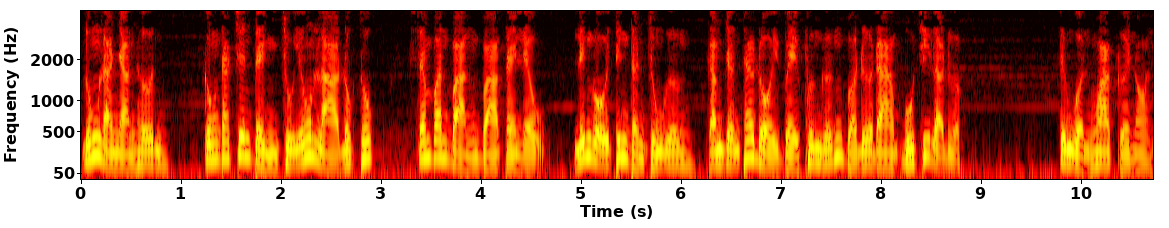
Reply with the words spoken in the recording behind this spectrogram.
Đúng là nhàn hơn, công tác trên tỉnh chủ yếu là đốc thúc, xem văn bản và tài liệu, lĩnh hội tinh thần trung ương, cảm nhận thay đổi về phương hướng và đưa ra bố trí là được. Tương Quẩn Hoa cười nói,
